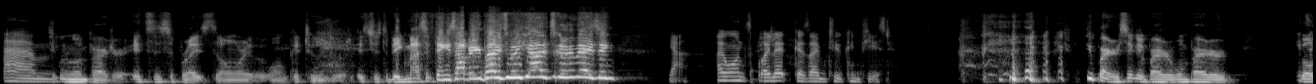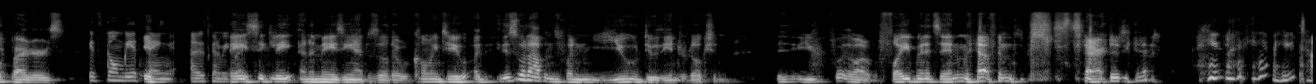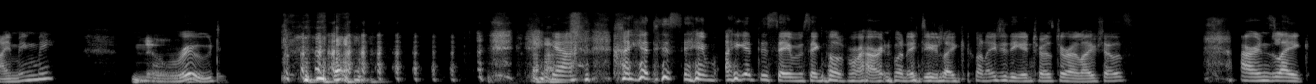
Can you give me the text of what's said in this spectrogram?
Um, two in one parter. It's a surprise. Don't worry, we won't get too into it. It's just a big, massive thing. It's happening Paddy's weekend. It's going to be amazing. Yeah, I won't spoil it because I'm too confused. two parter, single parter, one parter, both parters it's going to be a thing it's and it's going to be basically great. an amazing episode that we're coming to you. Uh, this is what happens when you do the introduction. You what, five minutes in, we haven't started yet. Are you looking? Are you timing me? No. Rude. yeah, I get the same. I get the same signal from Aaron when I do like when I do the intros to our live shows. Aaron's like,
